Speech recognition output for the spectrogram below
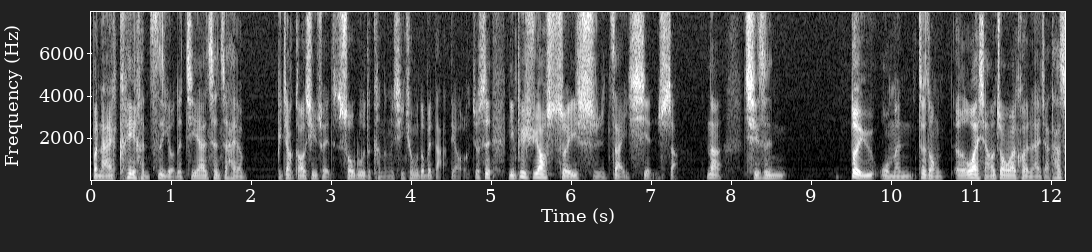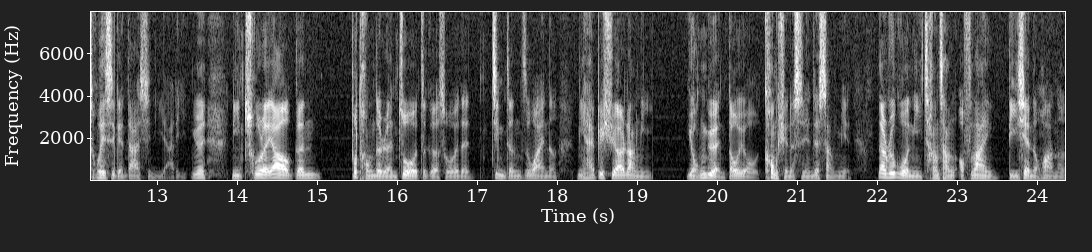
本来可以很自由的接案，甚至还有比较高薪水收入的可能性，全部都被打掉了，就是你必须要随时在线上，那其实。对于我们这种额外想要赚外快人来讲，它是会是一个大的心理压力，因为你除了要跟不同的人做这个所谓的竞争之外呢，你还必须要让你永远都有空闲的时间在上面。那如果你常常 offline 离线的话呢，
